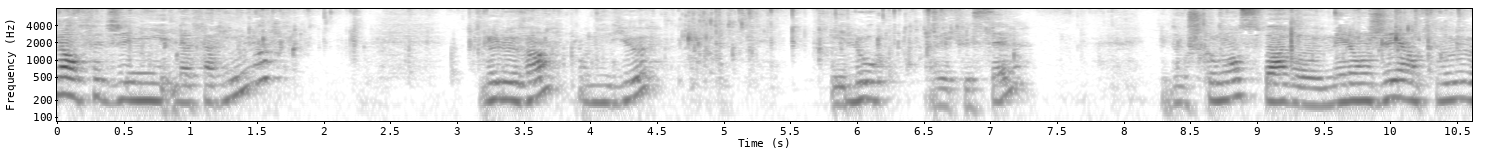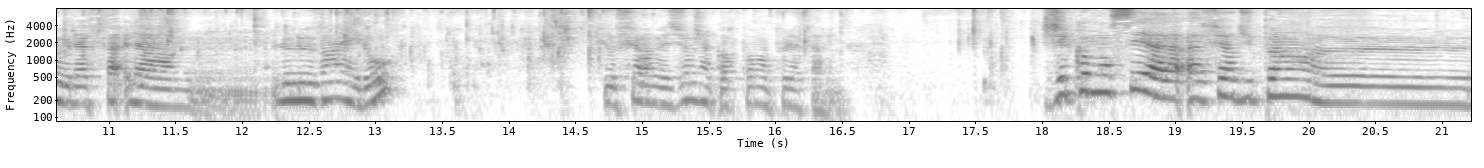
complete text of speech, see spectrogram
Là, en fait, j'ai mis la farine, le levain au milieu et l'eau avec le sel. Et donc, je commence par euh, mélanger un peu la, le levain et l'eau. Puis, au fur et à mesure, j'incorpore un peu la farine. J'ai commencé à, faire du pain euh,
